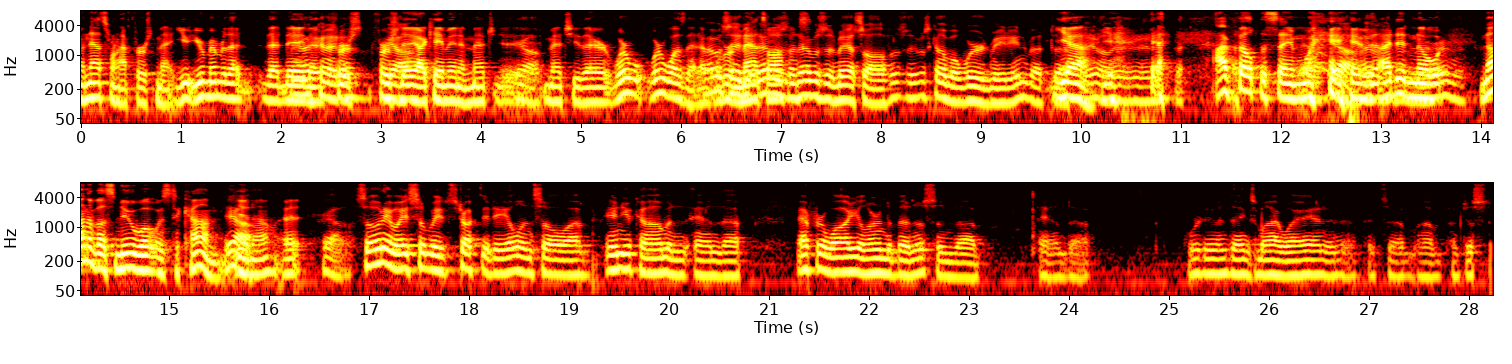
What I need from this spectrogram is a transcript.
and that's when I first met you. You remember that that day, Yeah, first first Yeah. day I came in and met you, Yeah. met you there. Where where was that? That was, Over it. at Matt's that, was, office. that was in Matt's office. It was kind of a weird meeting, but uh, yeah, you know, yeah. I felt the same way. I didn't know. None of us knew what was to come. Yeah. You know. Uh, Yeah. So anyway, so we struck the deal, and so uh, in you come, and and uh, after a while you learn the business, and uh, and uh, we're doing things my way, and it's uh, I'm I'm just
